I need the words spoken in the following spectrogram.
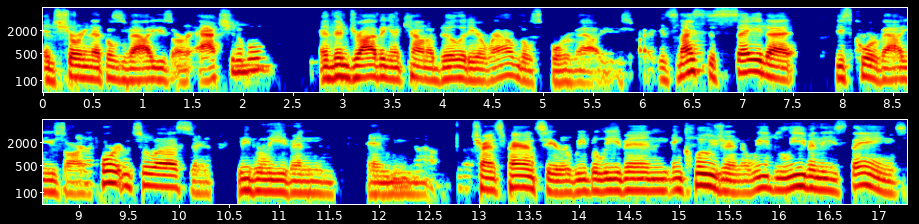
ensuring that those values are actionable and then driving accountability around those core values right? It's nice to say that these core values are important to us and we believe in in uh, transparency or we believe in inclusion or we believe in these things.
